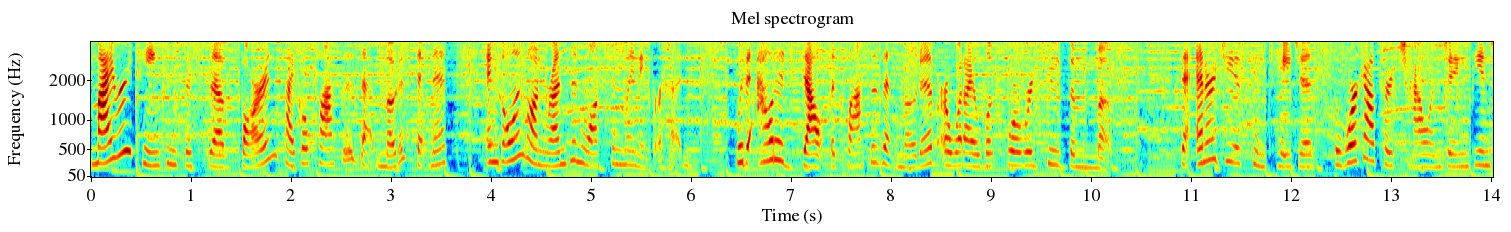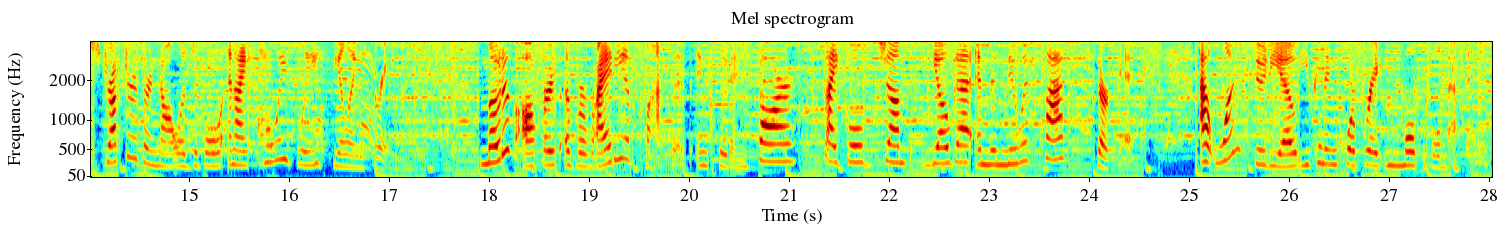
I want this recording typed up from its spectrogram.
My routine consists of barre and cycle classes at Motive Fitness and going on runs and walks in my neighborhood. Without a doubt, the classes at Motive are what I look forward to the most. The energy is contagious, the workouts are challenging, the instructors are knowledgeable, and I always leave feeling great. Motive offers a variety of classes, including barre, cycle, jump, yoga, and the newest class, circuit. At one studio, you can incorporate multiple methods.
